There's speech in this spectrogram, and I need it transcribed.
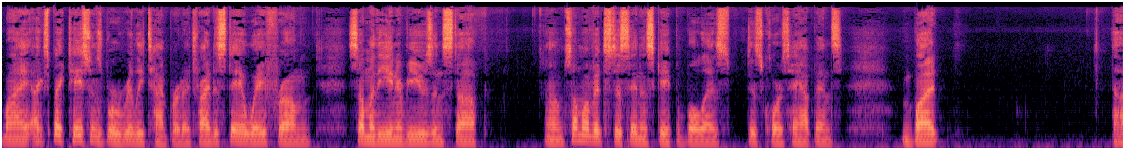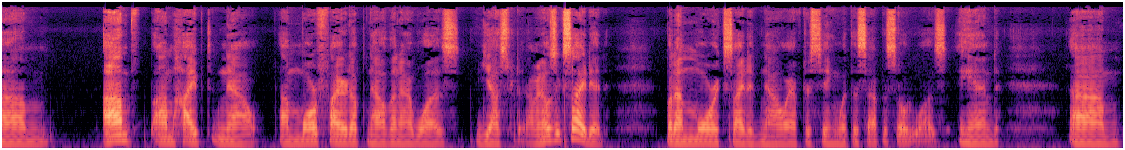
my expectations were really tempered. I tried to stay away from some of the interviews and stuff. Um, some of it's just inescapable as discourse happens, but um, I'm I'm hyped now. I'm more fired up now than I was yesterday. I mean, I was excited, but I'm more excited now after seeing what this episode was. And um,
